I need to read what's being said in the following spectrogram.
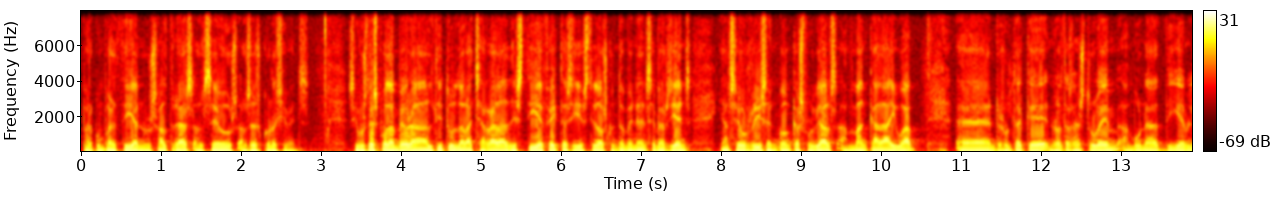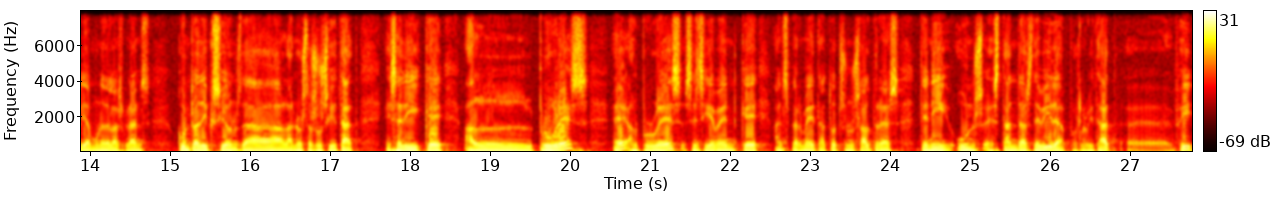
per compartir amb nosaltres els seus, els seus coneixements. Si vostès poden veure el títol de la xerrada Destí, efectes i gestió dels contaminants emergents i els seus riscs en conques fluvials amb manca d'aigua, eh, resulta que nosaltres ens trobem amb una, diguem-li, amb una de les grans contradiccions de la nostra societat. És a dir, que el progrés, eh, el progrés senzillament que ens permet a tots nosaltres tenir uns estàndards de vida, doncs la veritat, eh, en fi,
